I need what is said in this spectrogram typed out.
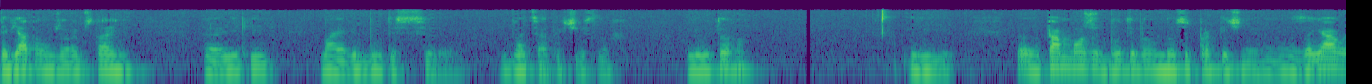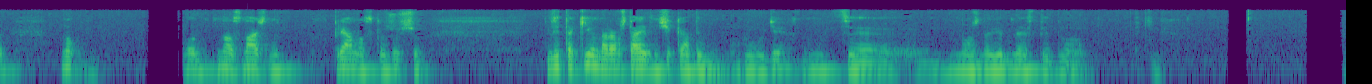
9-му вже Рамштайні, який має відбутись в 20-х числах лютого. І е, там можуть бути досить практичні заяви. Ну, однозначно, прямо скажу, що літаків на Рамштайні чекати годі. Це е, можна віднести до таких, е,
